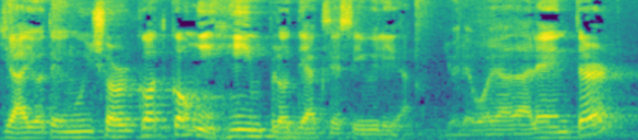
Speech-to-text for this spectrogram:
ya yo tengo un shortcut con ejemplos de accesibilidad. Yo le voy a dar enter.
